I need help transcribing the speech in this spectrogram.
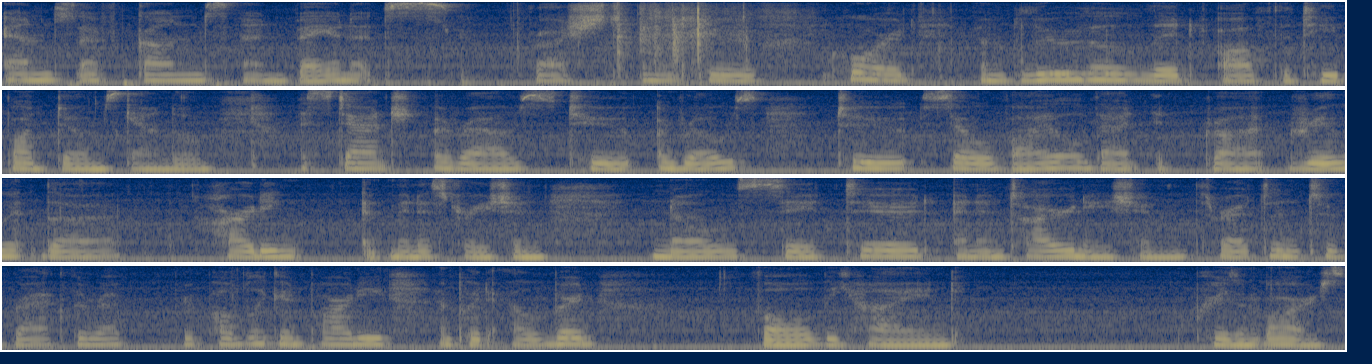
ends of guns and bayonets rushed into court and blew the lid off the Teapot Dome scandal. A stench aroused to arose to so vile that it ru- ruined the Harding administration. Nauseated an entire nation, threatened to wreck the Rep- Republican Party and put Albert Fall behind prison bars.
